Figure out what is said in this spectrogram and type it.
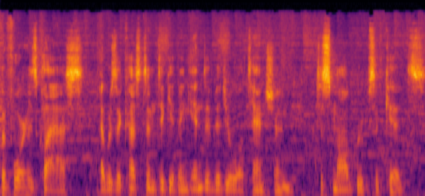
Before his class, I was accustomed to giving individual attention to small groups of kids.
